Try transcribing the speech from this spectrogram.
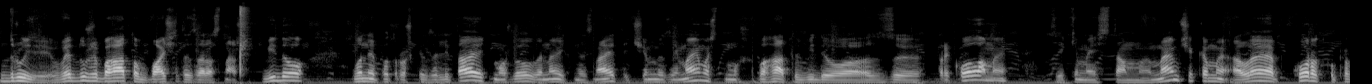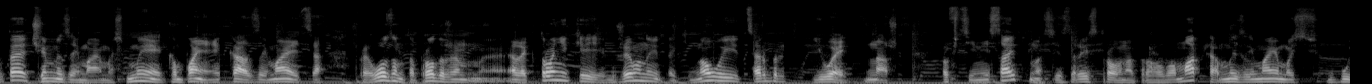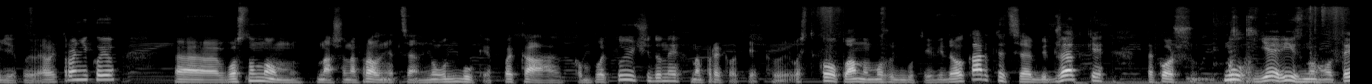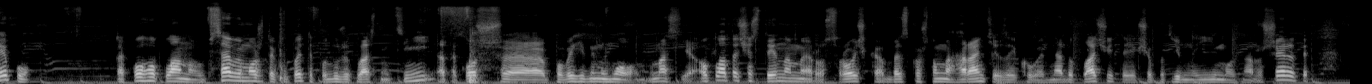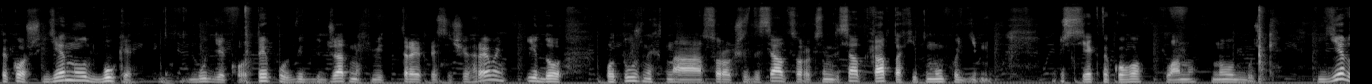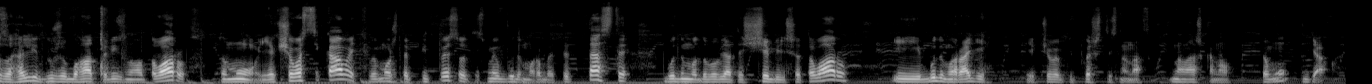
Друзі, ви дуже багато бачите зараз наших відео. Вони потрошки залітають. Можливо, ви навіть не знаєте, чим ми займаємось, тому що багато відео з приколами, з якимись там мемчиками. Але коротко про те, чим ми займаємось. Ми компанія, яка займається привозом та продажем електроніки, як вживаної, так і нової. Cerber.ua – наш офіційний сайт. У нас є зареєстрована торгова марка. Ми займаємось будь-якою електронікою. Е, В основному наше направлення це ноутбуки, ПК, комплектуючі до них, наприклад, як ось такого плану можуть бути відеокарти, це бюджетки. Також ну, є різного типу. Такого плану все ви можете купити по дуже класній ціні, а також е, по вигідним умовам. У нас є оплата частинами, розсрочка, безкоштовна гарантія, за яку ви не доплачуєте. Якщо потрібно, її можна розширити. Також є ноутбуки будь-якого типу від бюджетних від 3 тисячі гривень і до потужних на 4060, 4070 картах і тому подібне. Ось як такого плану ноутбучки. Є взагалі дуже багато різного товару, тому якщо вас цікавить, ви можете підписуватись. Ми будемо робити тести, будемо додати ще більше товару і будемо раді, якщо ви підпишетесь на нас на наш канал. Тому дякую.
